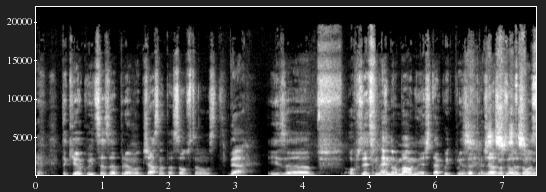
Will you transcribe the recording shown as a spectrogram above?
такива, които са за, примерно, частната собственост Да. и за общо най-нормални неща, които произведат от частна собственост,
